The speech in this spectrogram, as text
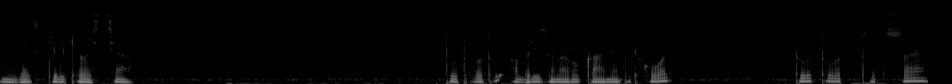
Мені здається, тільки ось ця. Тут от обрізана рука не підходить. Тут от оце.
